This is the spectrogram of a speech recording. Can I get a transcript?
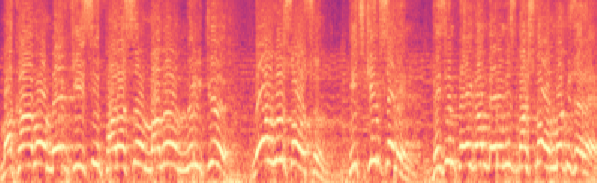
makamı, mevkisi, parası, malı, mülkü ne olursa olsun hiç kimsenin bizim peygamberimiz başta olmak üzere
